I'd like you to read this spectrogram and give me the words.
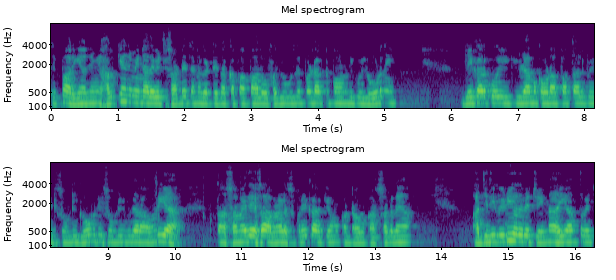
ਅਤੇ ਭਾਰੀਆਂ ਜਿਵੇਂ ਹਲਕੀਆਂ ਜ਼ਮੀਨਾਂ ਦੇ ਵਿੱਚ ਸਾਢੇ ਤਿੰਨ ਗੱਟੇ ਤੱਕ ਆਪਾਂ ਪਾ ਲਓ। ਫਜ਼ੂਲ ਦੇ ਪ੍ਰੋਡਕਟ ਪਾਉਣ ਦੀ ਕੋਈ ਲੋੜ ਨਹੀਂ। ਜੇਕਰ ਕੋਈ ਕੀੜਾ ਮਕੌੜਾ, ਪੱਤਾ ਲਪੇਟ ਸੁੰਡੀ, ਗੋਭ ਦੀ ਸੁੰਡੀ ਵਗੈਰਾ ਆਉਂਦੀ ਆ ਤਾਂ ਸਮੇਂ ਦੇ ਹਿਸਾਬ ਨਾਲ ਸਪਰੇਅ ਕਰਕੇ ਉਹਨੂੰ ਕੰਟਰੋਲ ਕਰ ਸਕਦੇ ਹਾਂ। ਅੱਜ ਦੀ ਵੀਡੀਓ ਦੇ ਵਿੱਚ ਇੰਨਾ ਹੀ। ਅੰਤ ਵਿੱਚ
